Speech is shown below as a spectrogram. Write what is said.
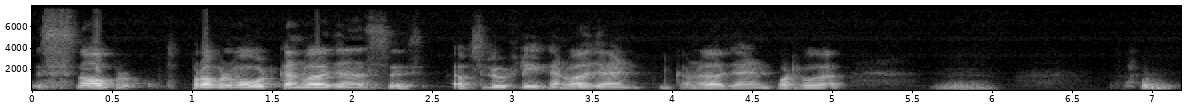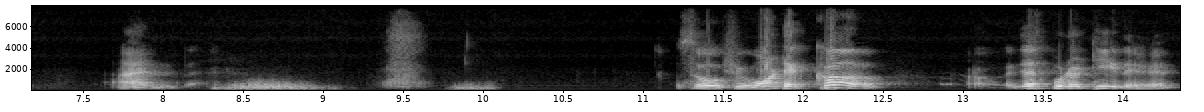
There's no pr- problem about convergence, it's absolutely convergent, convergent, whatever. And so if you want a curve, uh, just put a t there.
